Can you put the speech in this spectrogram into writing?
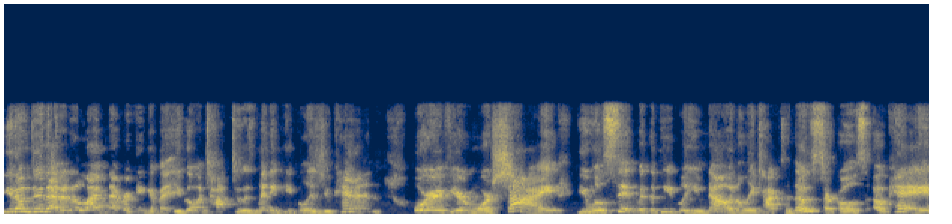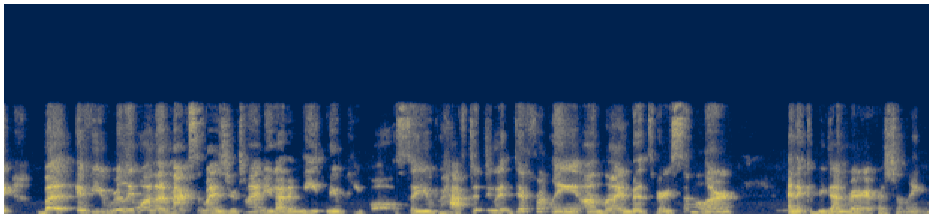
You don't do that at a live networking event. You go and talk to as many people as you can. Or if you're more shy, you will sit with the people you know and only talk to those circles. Okay. But if you really want to maximize your time, you got to meet new people. So you have to do it differently online, but it's very similar and it can be done very efficiently.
